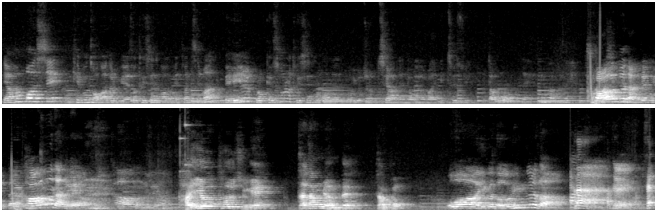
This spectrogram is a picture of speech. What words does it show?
그냥 한 번씩 기분 전환을 위해서 드시는 건 괜찮지만 매일 그렇게 술을 드시는 거는 오히려 좋지 않은 영향을 많이 미칠 수 있다고 네, 생각을 해요. 과음은 안 됩니다. 과음은 안 돼요. 과음은 안 돼요. 다이어트 중에 짜장면 대 짬뽕. 와 이거 너무 힘들다. 하나, 둘, 셋.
